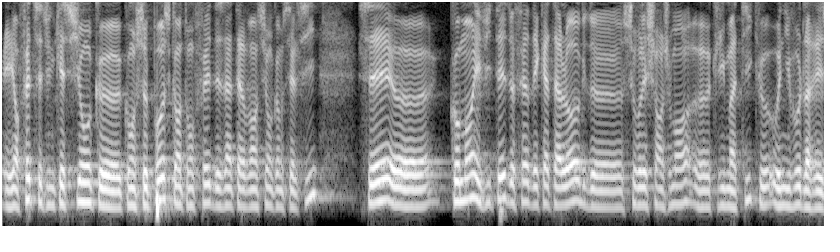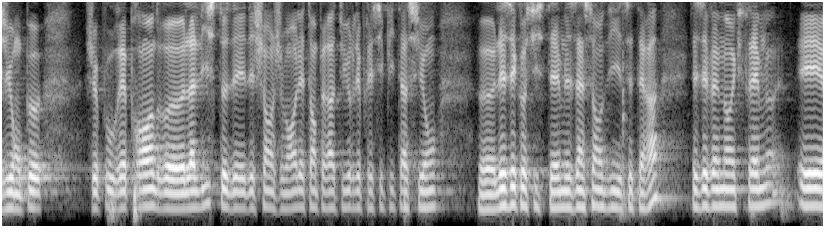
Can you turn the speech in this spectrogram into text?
et en fait, c'est une question qu'on se pose quand on fait des interventions comme celle-ci. C'est euh, comment éviter de faire des catalogues sur les changements euh, climatiques au niveau de la région? On peut, je pourrais prendre euh, la liste des, changements, les températures, les précipitations, les écosystèmes, les incendies, etc., les événements extrêmes, et,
